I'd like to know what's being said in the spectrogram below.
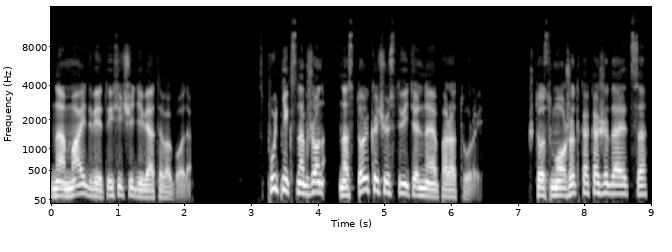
на май 2009 года. Спутник снабжен настолько чувствительной аппаратурой, что сможет, как ожидается,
